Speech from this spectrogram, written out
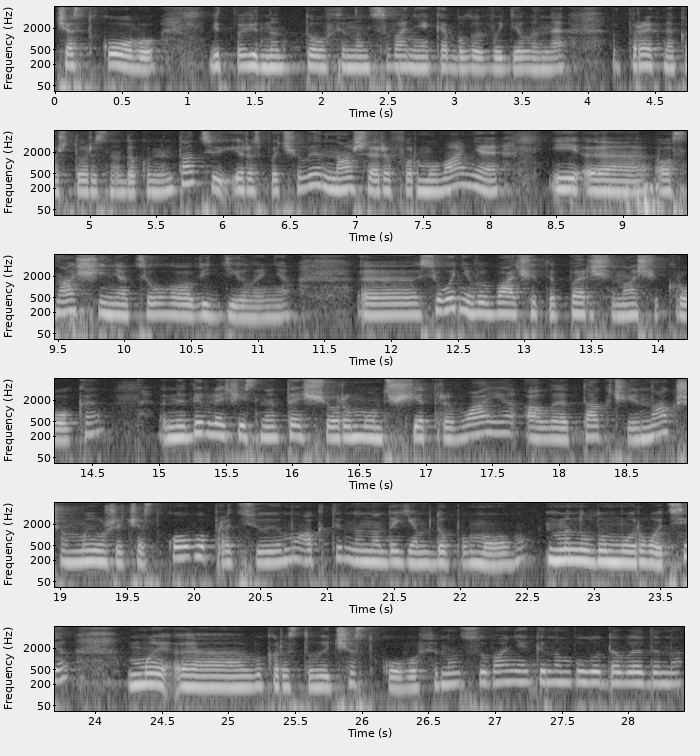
частково відповідно до фінансування, яке було виділене проєктно-кошторисну документацію, і розпочали наше реформування і е, оснащення цього відділення. Е, сьогодні ви бачите перші наші кроки. Не дивлячись на те, що ремонт ще триває, але так чи інакше, ми вже частково працюємо, активно надаємо допомогу. Минулому році ми е, використали частково фінансування, яке нам було доведено.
